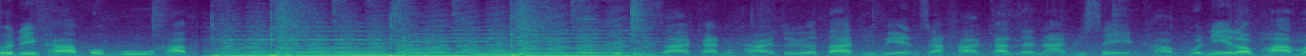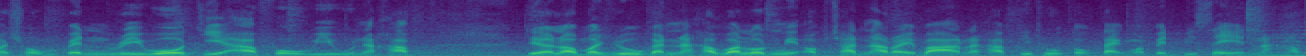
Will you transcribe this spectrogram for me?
สวัสดีครับ ผมบูครับที่ปรึกษาการขาย Toyota TBN สาขาการจนาพิเศษครับ วันนี้เราพามาชมเป็น r e v o GR 4 View นะครับ เดี๋ยวเรามาดูกันนะครับว่ารถมีออปชันอะไรบ้างนะครับ ที่ถูกตกแต่งมาเป็นพิเศษนะครับ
